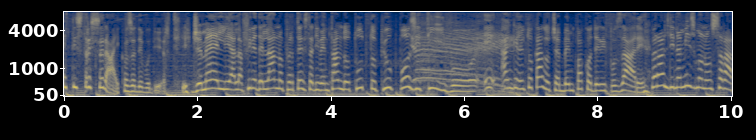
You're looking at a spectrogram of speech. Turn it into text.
e ti stresserai, cosa devo dirti? Gemelli, alla fine dell'anno per te sta diventando tutto più positivo e anche nel tuo caso c'è ben poco da riposare. Però il dinamismo non sarà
